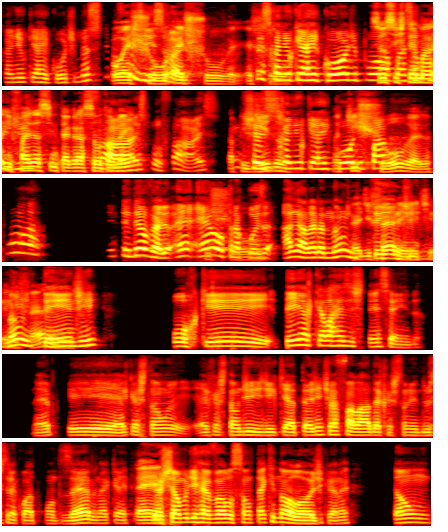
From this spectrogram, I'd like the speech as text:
escaneia o QR Code. Meu sistema Ou é faz show, isso, é velho. show, velho. É Você show. escaneia o QR Code, pô. Seu faz seu sistema pedido. faz essa integração faz, também? pô, faz. Tá pedido? escaneia o QR Mas Code, que pá. show, velho. Porra. Entendeu, velho? É, é outra show. coisa. A galera não entende. diferente, é não diferente. entende porque tem aquela resistência ainda. Né? Porque é questão, é questão de, de que até a gente vai falar da questão de indústria 4.0, né? Que é- É, eu chamo de revolução tecnológica, né? Então,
